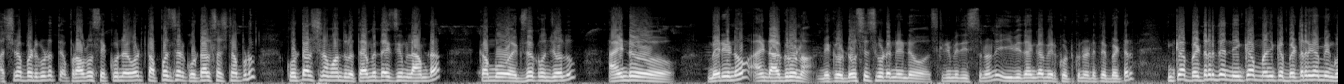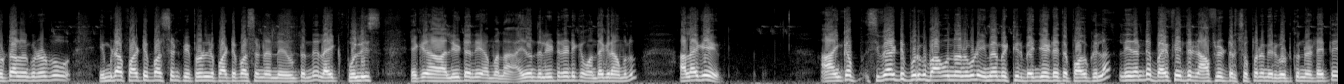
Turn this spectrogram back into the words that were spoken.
వచ్చినప్పటికీ కూడా ప్రాబ్లమ్స్ ఎక్కువ ఉన్నాయి కాబట్టి తప్పనిసరి కొట్టాల్సి వచ్చినప్పుడు కొట్టాల్సిన మందులు థైమెథాక్సిమ్ లాంబ్డా కమ్ము ఎగ్జాకొంజోలు అండ్ మెరినో అండ్ అగ్రోనా మీకు డోసెస్ కూడా నేను స్క్రీన్ మీద ఇస్తున్నాను. ఈ విధంగా మీరు కొట్టుకున్నట్టయితే బెటర్ ఇంకా బెటర్ దెన్ ఇంకా ఇంకా బెటర్గా మేము కొట్టాలనుకున్నప్పుడు ఇమిడా ఫార్టీ పర్సెంట్ పిప్రోల్ ఫార్టీ పర్సెంట్ అనేది ఉంటుంది. లైక్ పోలీస్ లీటర్ మన ఐదు వందల లీటర్ అంటే వంద గ్రాములు. అలాగే ఇంకా సివియారిటీ పురుగు బాగుందని కూడా ఇమామెక్టిన్ బెంజైట్ అయితే పావు కిలో లేదంటే బైఫెంత్రిన్ హాఫ్ లీటర్ చొప్పున మీరు కొట్టుకున్నట్టయితే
